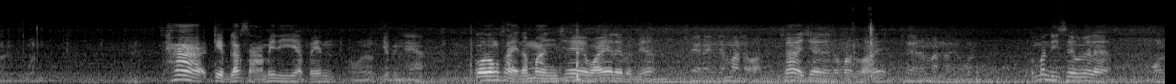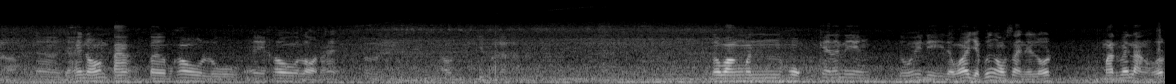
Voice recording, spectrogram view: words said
วะอ้วนถ้าเก็บรักษาไม่ดีอะเป็น อ๋อแล้วเก็บยังไงอะก็ต้องใส่น้ำมันแช่ไว้อะไรแบบเนี้ย แช่ในน้ำมันเหรอ ใช่แช่ในน้ำมันไว้แช่น้ำมันอะไรอ้วนน้ำมันดีเซลนี่แหละอ๋อเหรอ เอออย่าให้น้องตาเติมเข้ารูไอ้เข้าหลอดให้ เออ เอาหยิบมาแล้วนะระวังมันหกแค่นั้นเองดูให้ดีแต่ว่าอย่าเพิ่งเอาใส่ในรถ มัดไว้หลังรถ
